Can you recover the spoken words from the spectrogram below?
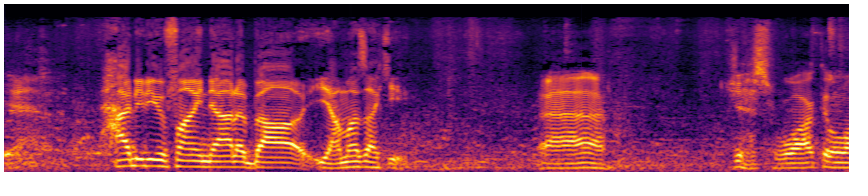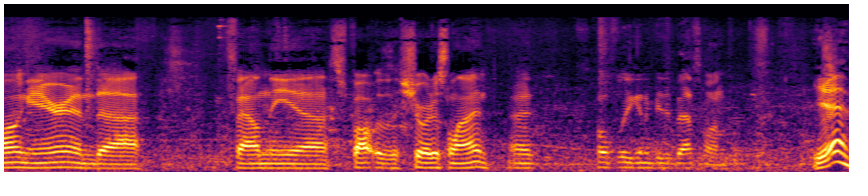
Yeah. How did you find out about Yamazaki? Uh, just walking along here and uh, found the uh, spot with the shortest line. Uh, hopefully, going to be the best one. Yeah,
